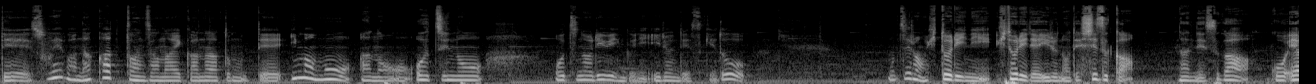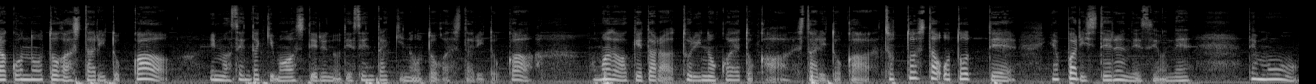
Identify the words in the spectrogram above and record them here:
てそういえばなかったんじゃないかなと思って今もあのお家のお家のリビングにいるんですけどもちろん一人に一人でいるので静かなんですがこうエアコンの音がしたりとか今洗濯機回してるので洗濯機の音がしたりとか窓開けたら鳥の声とかしたりとかちょっとした音ってやっぱりしてるんですよね。でも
